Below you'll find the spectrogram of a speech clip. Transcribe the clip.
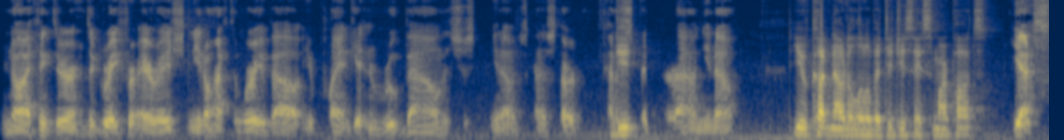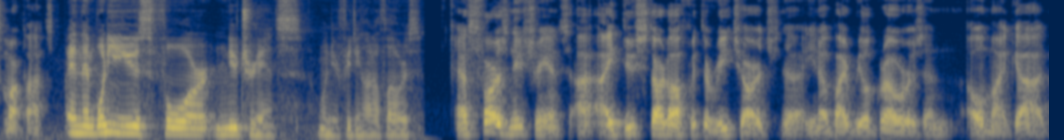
You know, I think they're they're great for aeration. You don't have to worry about your plant getting root bound. It's just you know just kind of start kind of you, spinning around. You know. You were cutting out a little bit. Did you say smart pots? Yes, smart pots. And then, what do you use for nutrients when you're feeding autoflowers? As far as nutrients, I, I do start off with the recharge, uh, you know, by real growers, and oh my god,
